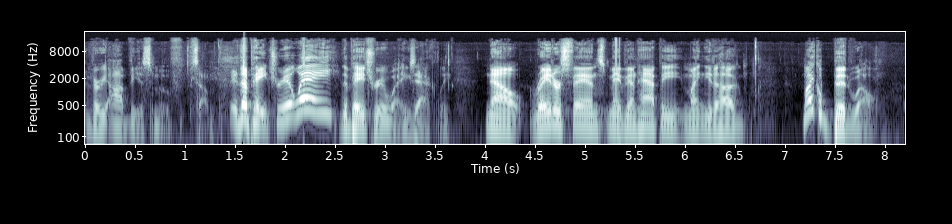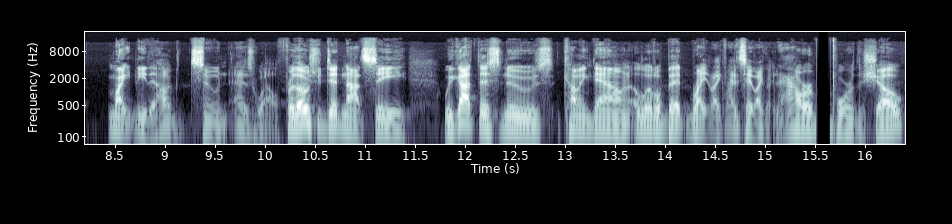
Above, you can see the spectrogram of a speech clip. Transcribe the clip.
Very obvious move. So, The Patriot way. the Patriot way, exactly. Now, Raiders fans may be unhappy, might need a hug. Michael Bidwill might need a hug soon as well. For those who did not see, we got this news coming down a little bit right, like I'd say, like an hour before the show.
